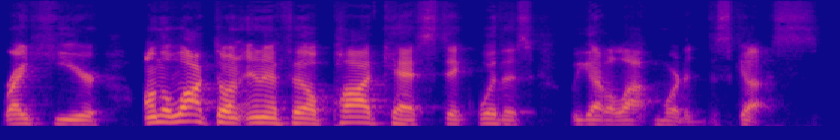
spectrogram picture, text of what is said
right here on the Locked On NFL podcast. Stick with us. We got a lot more to discuss.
